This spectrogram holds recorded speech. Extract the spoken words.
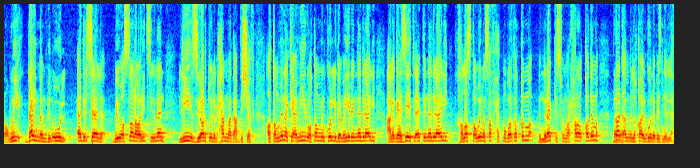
طبعاً. ودايما بنقول ادي رساله بيوصلها وليد سليمان لزيارته لمحمد عبد الشافي. أطمنك يا أمير وأطمن كل جماهير النادي الاهلي على جاهزية لعيبة النادي الاهلي. خلاص طوينا صفحة مباراة القمة بنركز في المرحلة القادمة. بدءا من لقاء الجونة بإذن الله.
